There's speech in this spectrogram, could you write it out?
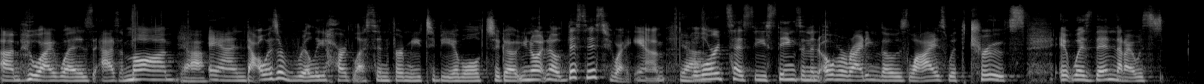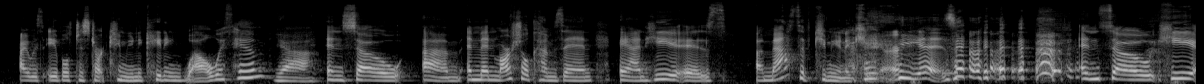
um, who I was as a mom. Yeah. And that was a really hard lesson for me to be able to go, you know what, no, this is who I am. Yeah. The Lord says these things, and then overriding those lies with truths. It was then that I was. I was able to start communicating well with him. Yeah. And so, um, and then Marshall comes in and he is a massive communicator. he is. and so he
